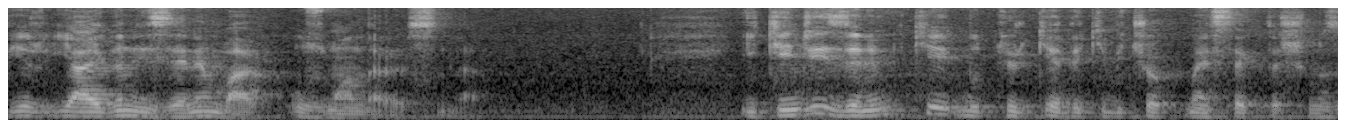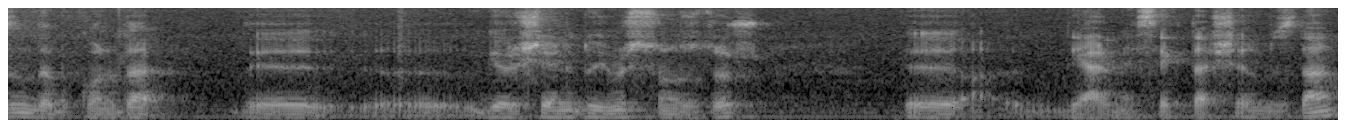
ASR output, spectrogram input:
bir yaygın izlenim var uzmanlar arasında. İkinci izlenim ki bu Türkiye'deki birçok meslektaşımızın da bu konuda e, görüşlerini duymuşsunuzdur e, diğer meslektaşlarımızdan.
